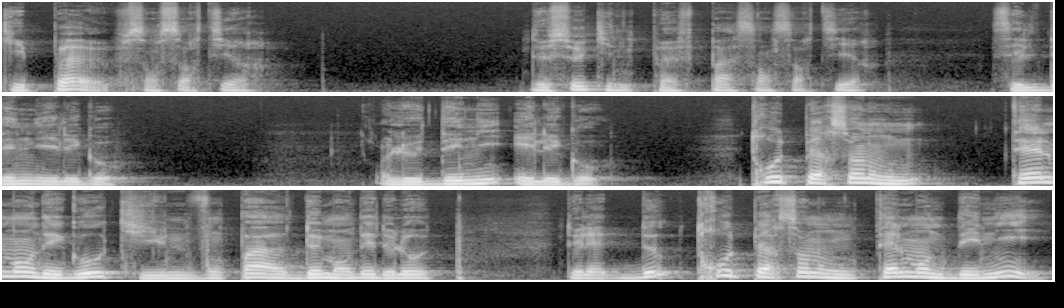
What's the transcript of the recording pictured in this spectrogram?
qui peuvent s'en sortir de ceux qui ne peuvent pas s'en sortir, c'est le déni et l'ego. Le déni et l'ego. Trop de personnes ont tellement d'ego qu'ils ne vont pas demander de l'autre de l'aide. Trop de personnes ont tellement de déni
